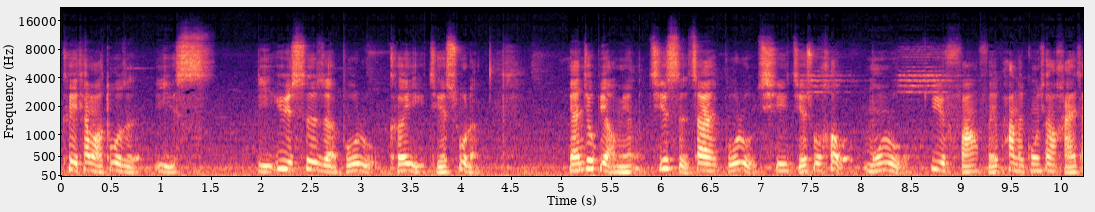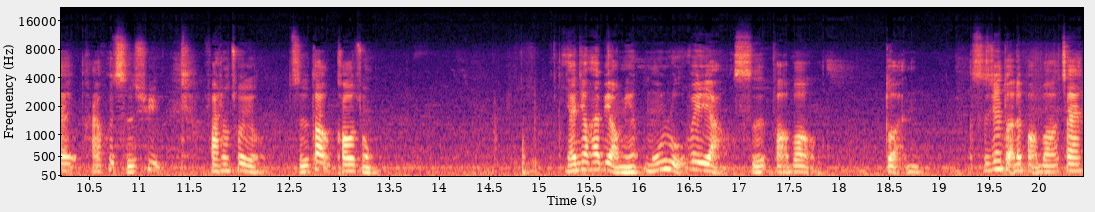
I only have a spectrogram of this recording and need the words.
可以填饱肚子，以以预示着哺乳可以结束了。研究表明，即使在哺乳期结束后，母乳预防肥胖的功效还在，还会持续发生作用，直到高中。研究还表明，母乳喂养时，宝宝短时间短的宝宝在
